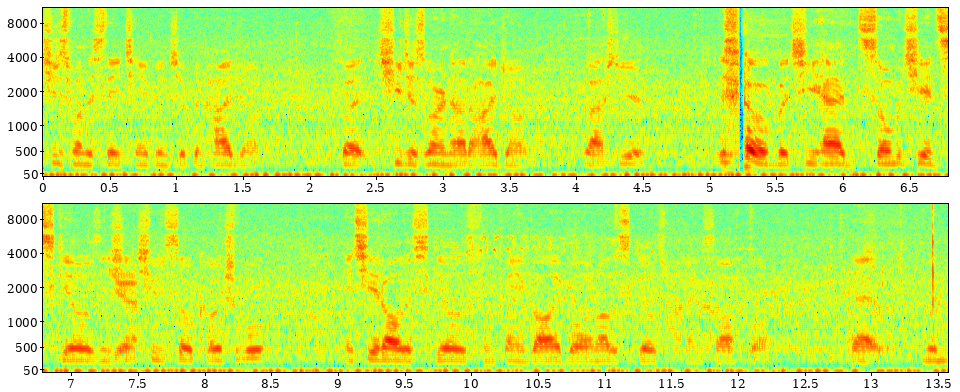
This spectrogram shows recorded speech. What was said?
She just won the state championship in high jump, but she just learned how to high jump last year. So, but she had so much. She had skills, and Yeah. she, she was so coachable, and she had all the skills from playing volleyball and all the skills from playing softball. That when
